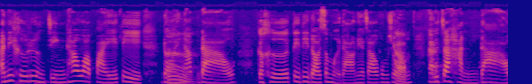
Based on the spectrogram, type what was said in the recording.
อันนี้คือเรื่องจริงถ้าว่าไปตีดอยอ่านันับดาว ก็คือตีตีดอยเสมอดาวเนี่ยเจ้าคุณผู้ชครัมบคือจะหันดาว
